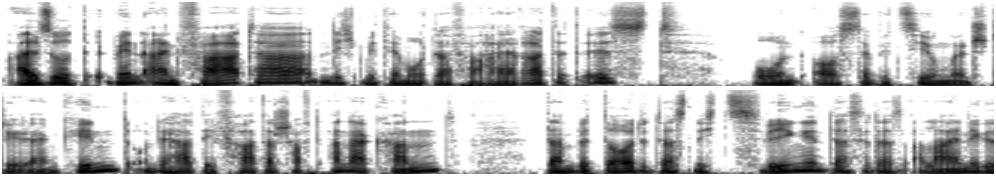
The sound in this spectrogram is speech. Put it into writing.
Also wenn ein Vater nicht mit der Mutter verheiratet ist und aus der Beziehung entsteht ein Kind und er hat die Vaterschaft anerkannt, dann bedeutet das nicht zwingend, dass er das alleinige,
